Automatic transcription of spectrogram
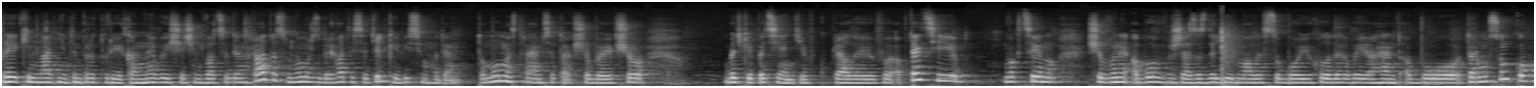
При кімнатній температурі, яка не вища, ніж 21 градус, вона може зберігатися тільки 8 годин. Тому ми стараємося так, щоб якщо батьки пацієнтів купляли в аптеці вакцину, щоб вони або вже заздалегідь мали з собою холодовий агент або термосумку,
